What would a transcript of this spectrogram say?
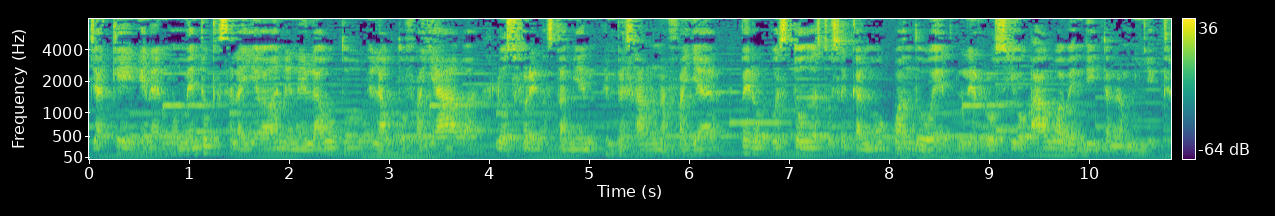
ya que en el momento que se la llevaban en el auto, el auto fallaba, los frenos también empezaron a fallar, pero pues todo esto se calmó cuando Ed le roció agua bendita a la muñeca.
